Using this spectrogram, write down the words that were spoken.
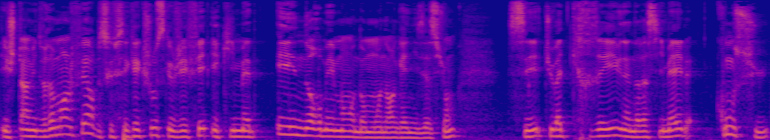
et je t'invite vraiment à le faire parce que c'est quelque chose que j'ai fait et qui m'aide énormément dans mon organisation, c'est tu vas te créer une adresse email conçue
